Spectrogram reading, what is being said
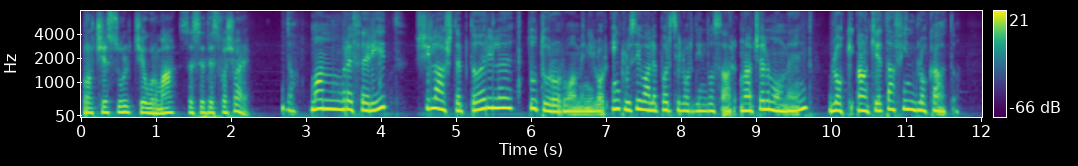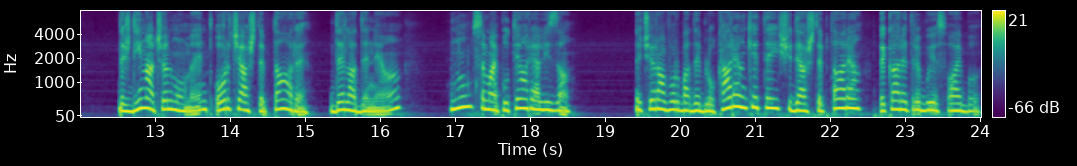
procesul ce urma să se desfășoare. Da, m-am referit și la așteptările tuturor oamenilor, inclusiv ale părților din dosar. În acel moment, bloc- ancheta fiind blocată. Deci, din acel moment, orice așteptare de la DNA nu se mai putea realiza. Deci era vorba de blocarea anchetei și de așteptarea pe care trebuie să o aibă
